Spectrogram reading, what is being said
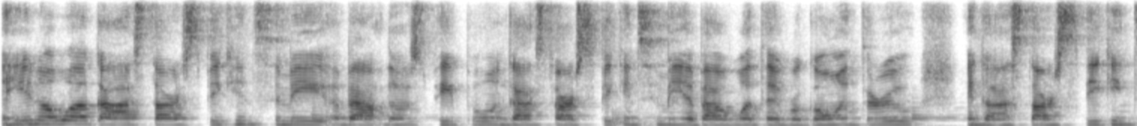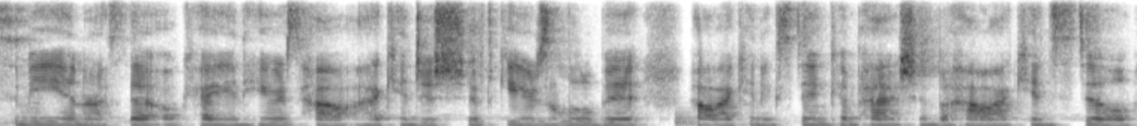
And you know what? God started speaking to me about those people, and God started speaking to me about what they were going through. And God started speaking to me, and I said, okay, and here's how I can just shift gears a little bit, how I can extend compassion, but how I can still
